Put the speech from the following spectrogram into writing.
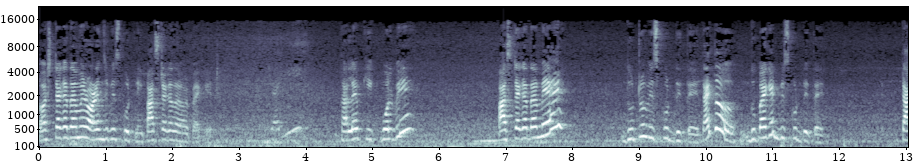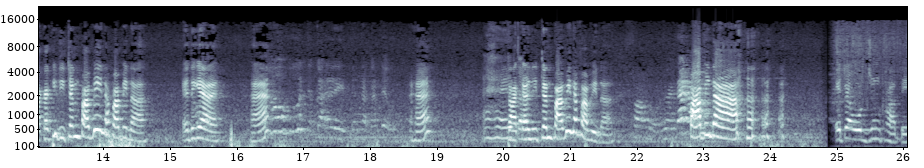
দশ টাকা দামের অরেঞ্জ বিস্কুট নেই পাঁচ টাকা দামের প্যাকেট তাহলে কি বলবি? পাঁচ টাকা দামে দুটো বিস্কুট দিতে, তাই তো? দু প্যাকেট বিস্কুট দিতে। টাকা কি রিটার্ন পাবি না পাবি না? এদিকে হ্যাঁ? হ্যাঁ? টাকা রিটার্ন পাবি না পাবি না? পাবি না। এটা অর্জুন খাবে।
